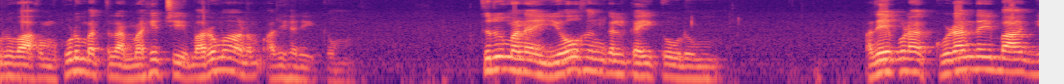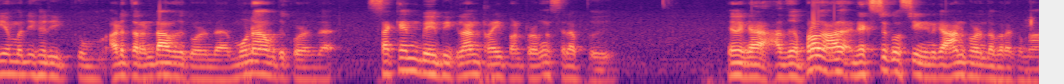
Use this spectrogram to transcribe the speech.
உருவாகும் குடும்பத்தில் மகிழ்ச்சி வருமானம் அதிகரிக்கும். திருமண யோகங்கள் கைகூடும். அதே போல் குழந்தை பாக்கியம் அதிகரிக்கும். அடுத்த ரெண்டாவது குழந்தை மூணாவது குழந்தை செகண்ட் பேபிக்கெலாம் ட்ரை பண்ணுறவங்க சிறப்பு. எனக்கு அது அப்புறம் நெக்ஸ்ட் கொஸ்டின் எனக்கு ஆண் குழந்தை பிறக்குமா?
